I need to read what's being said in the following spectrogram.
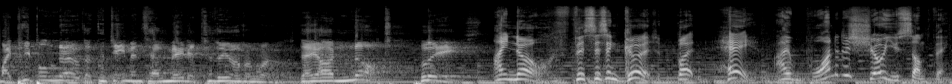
My people know that the demons have made it to the overworld. They are not pleased. I know, this isn't good, but hey, I wanted to show you something.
